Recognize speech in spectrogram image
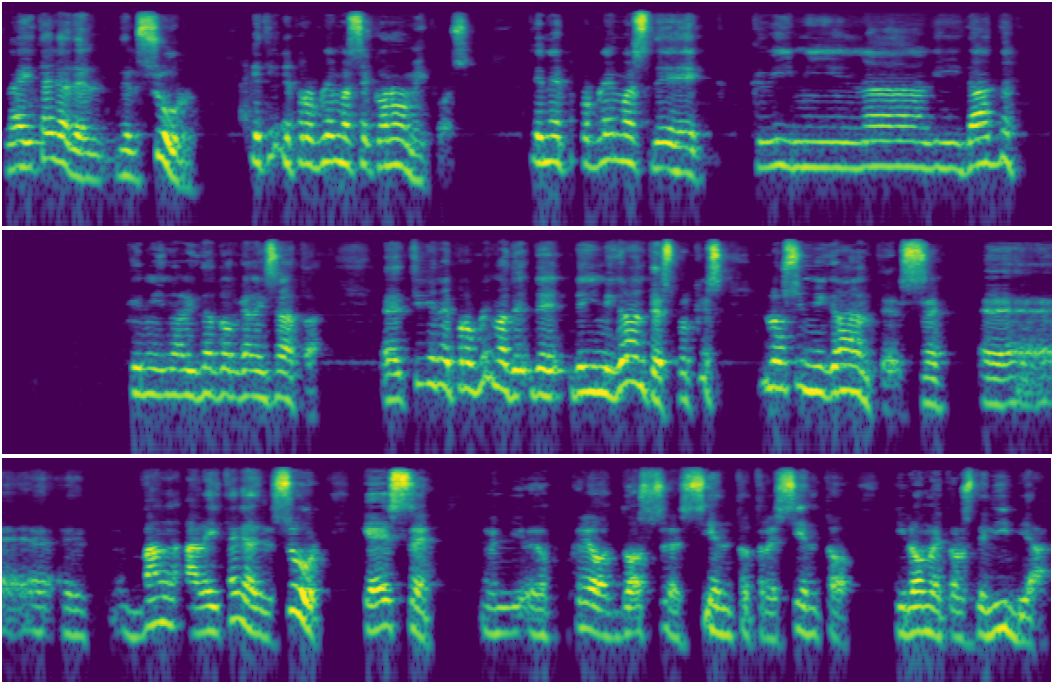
la Italia del, del sur, que tiene problemas económicos, tiene problemas de criminalidad, criminalidad organizada, eh, tiene problemas de, de, inmigrantes, porque los inmigrantes eh, eh, van a la Italia del Sur, que es, yo creo, 200, 300 kilómetros de Libia.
